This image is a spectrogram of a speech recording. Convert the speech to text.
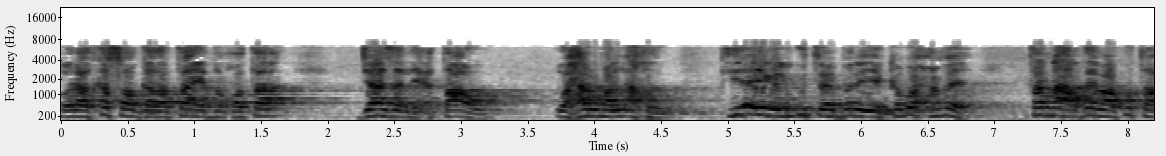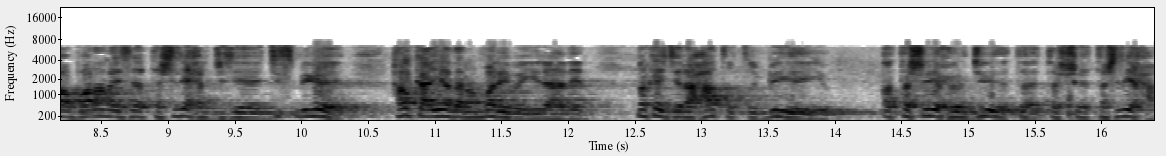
oo inaad ka soo gadata ay noqotana jaaza alicطaau wa xaruma alakdu tii ayga lagu tababaraya kama xumee tanna arday baa ku tababaranaysa tashriix jismigee halka iyadana mari bay yidhaahdeen. Markay jiraaxaatu ibiya iyo atashriixa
